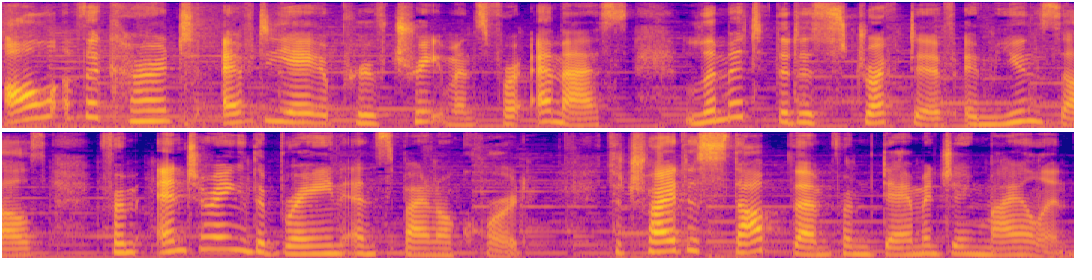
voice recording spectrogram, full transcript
All of the current FDA approved treatments for MS limit the destructive immune cells from entering the brain and spinal cord to try to stop them from damaging myelin.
